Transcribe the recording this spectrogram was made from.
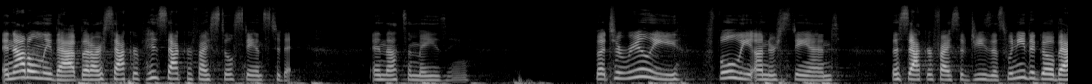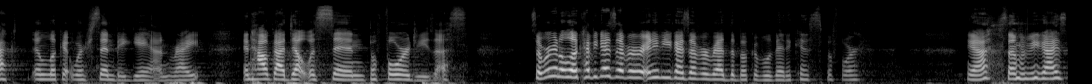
and not only that, but our sacri- his sacrifice still stands today. And that's amazing. But to really fully understand the sacrifice of Jesus, we need to go back and look at where sin began, right? And how God dealt with sin before Jesus. So we're going to look. Have you guys ever, any of you guys ever read the book of Leviticus before? Yeah, some of you guys.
